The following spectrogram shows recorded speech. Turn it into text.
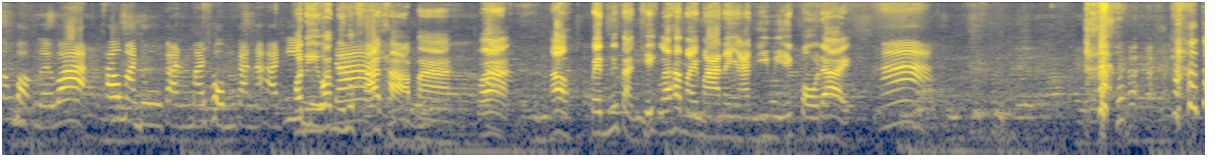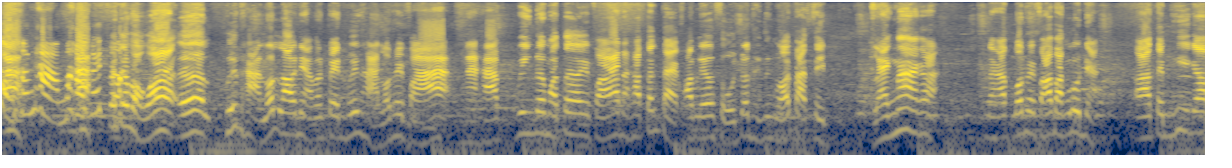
ต้องบอกเลยว่าเข้ามาดูกันมาชมกันนะคะที่พอดีว่ามีบูธลูกค้าได้ถามมาว่าเอ้าเป็นนิสสันคิกแล้วทำไมมาในงาน EV Expo ได้อ่าตอบคำถามมาอะไม่ตก็อบจะบอกว่าเออพื้นฐานรถเราเนี่ยมันเป็นพื้นฐานรถไฟฟ้านะครับวิ่งด้วยมอเตอร์ไฟฟ้านะครับตั้งแต่ความเร็วศูนย์จนถึง 180 แรงมากอะนะครับรถไฟฟ้าบางรุ่นเนี่ยอ่าเต็มที่ก็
